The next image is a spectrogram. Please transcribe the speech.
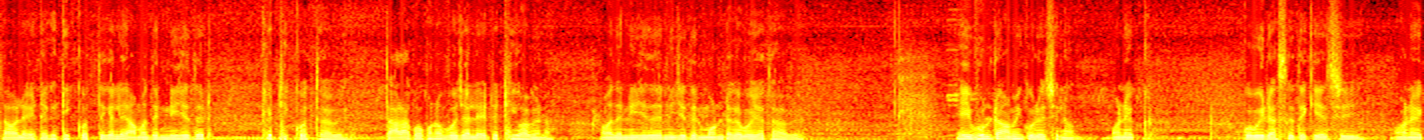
তাহলে এটাকে ঠিক করতে গেলে আমাদের নিজেদেরকে ঠিক করতে হবে? তারা কখনো বোঝালে এটা ঠিক হবে না। আমাদের নিজেদের নিজেদের মনটাকে বোঝাতে হবে। এই ভুলটা আমি করেছিলাম। অনেক কবিরাজকে দেখিয়েছি, অনেক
